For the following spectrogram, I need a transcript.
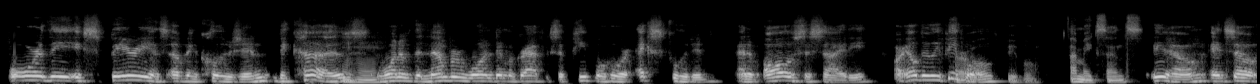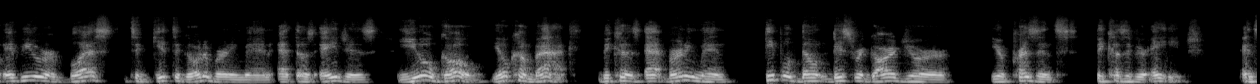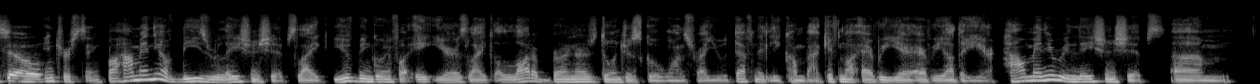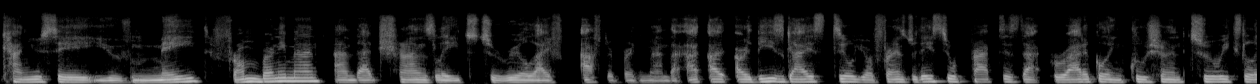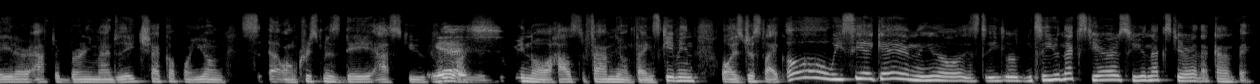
for the experience of inclusion because mm-hmm. one of the number one demographics of people who are excluded out of all of society are elderly people. Old people. That makes sense. You know, and so if you were blessed to get to go to Burning Man at those ages, you'll go, you'll come back because at Burning Man, people don't disregard your your presence because of your age. And so interesting. But how many of these relationships, like you've been going for eight years, like a lot of burners don't just go once, right? You definitely come back, if not every year, every other year. How many relationships um can you say you've made from Burning Man and that translates to real life after Burning Man? That are, are these guys still your friends? Do they still practice that radical inclusion two weeks later after Burning Man? Do they check up on you on on Christmas Day, ask you yes. doing, or how's the family on Thanksgiving, or it's just like, oh, we see again, you know, see you next year, see you next year, that kind of thing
